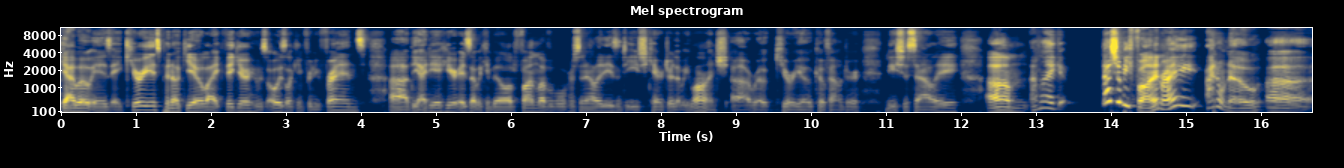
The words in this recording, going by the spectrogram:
Gabo is a curious Pinocchio like figure who is always looking for new friends. Uh, the idea here is that we can build fun, lovable personalities into each character that we launch, uh, wrote Curio co founder Misha Sallee. Um, I'm like, that should be fun, right? I don't know. Uh,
